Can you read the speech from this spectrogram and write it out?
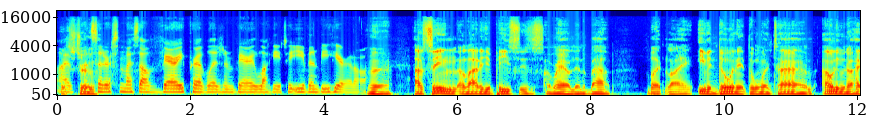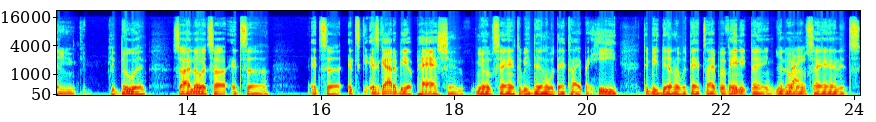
I consider myself very privileged and very lucky to even be here at all. Uh, I've seen a lot of your pieces around and about, but like even doing it the one time, I don't even know how you could, could do it. So I know it's a it's a it's a it's it's got to be a passion. You know what I'm saying? To be dealing with that type of heat, to be dealing with that type of anything. You know what I'm saying? It's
